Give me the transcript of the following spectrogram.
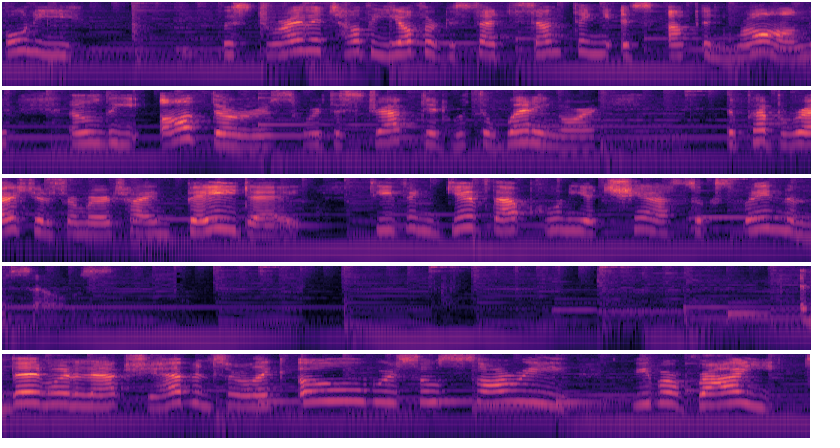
pony was trying to tell the others that something is up and wrong, and only others were distracted with the wedding or the preparations for Maretime Bay Day to even give that pony a chance to explain themselves. And then when it actually happens, they're like, oh, we're so sorry. We were right.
